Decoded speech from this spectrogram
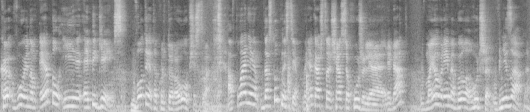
к воинам Apple и Epic Games. Вот это культура общества. А в плане доступности, мне кажется, сейчас все хуже для ребят, в мое время было лучше внезапно.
